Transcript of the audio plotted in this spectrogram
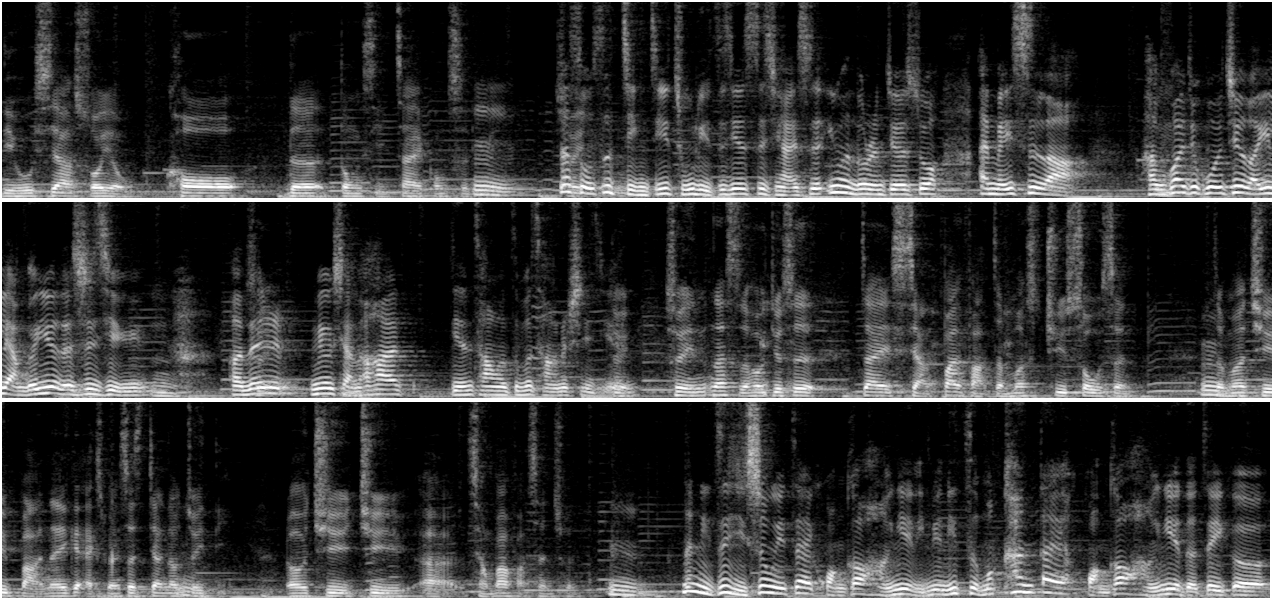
留下所有 core 的东西在公司里面。嗯，那时候是紧急处理这件事情，还是因为很多人觉得说，哎，没事啦，很快就过去了，一两个月的事情，嗯，啊，但是没有想到它延长了这么长的时间。对，，所以那时候就是在想办法怎么去瘦身，怎么去把那个 expenses 降到最低，然后去去呃想办法生存。嗯，那你自己身为在广告行业里面，你怎么看待广告行业的这个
